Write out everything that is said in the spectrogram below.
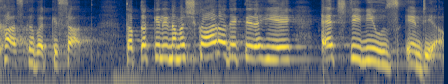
खास खबर के साथ। तब तक के लिए नमस्कार और देखते रहिए एच टी न्यूज इंडिया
